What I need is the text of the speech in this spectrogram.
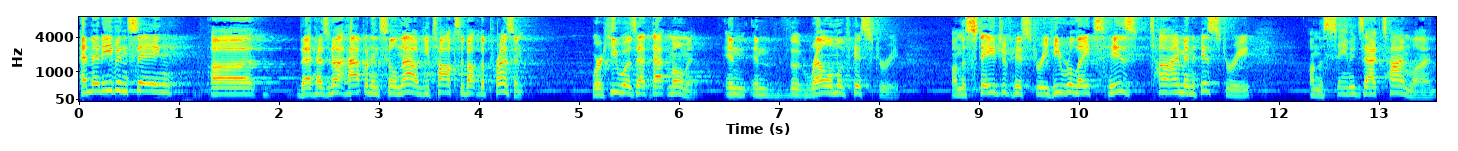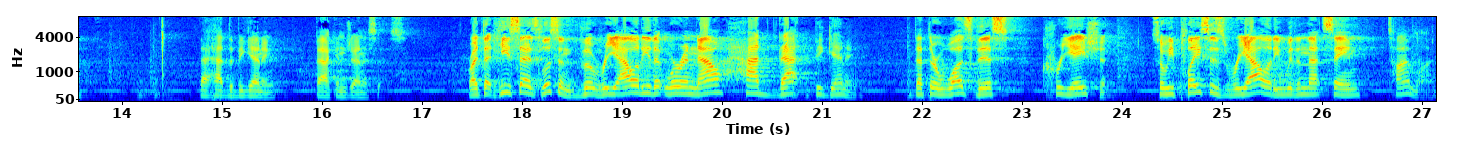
And then, even saying uh, that has not happened until now, he talks about the present, where he was at that moment in, in the realm of history. On the stage of history, he relates his time in history on the same exact timeline that had the beginning back in Genesis. Right? That he says, listen, the reality that we're in now had that beginning, that there was this creation. So he places reality within that same timeline.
